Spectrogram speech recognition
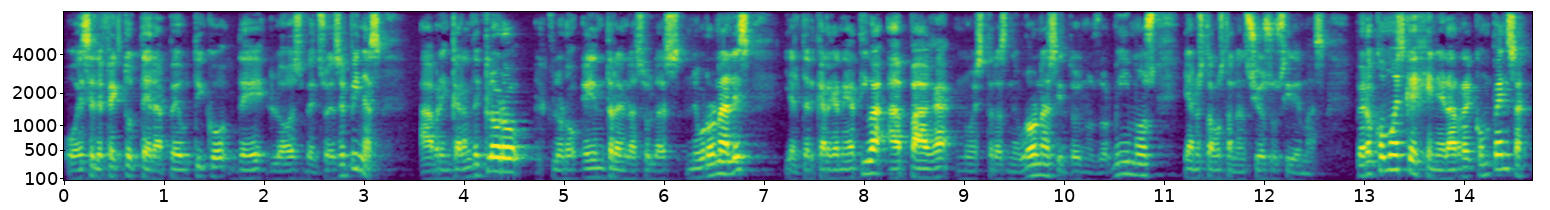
o es el efecto terapéutico de los benzodiazepinas abren canal de cloro, el cloro entra en las células neuronales y al tener carga negativa apaga nuestras neuronas y entonces nos dormimos, ya no estamos tan ansiosos y demás. Pero ¿cómo es que genera recompensa?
